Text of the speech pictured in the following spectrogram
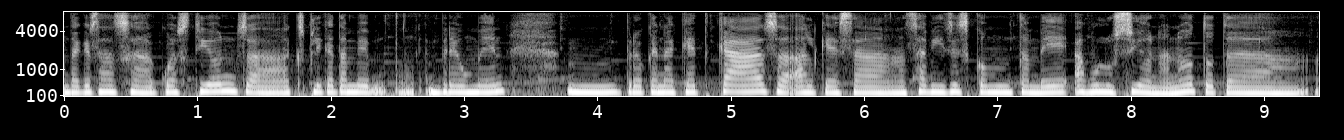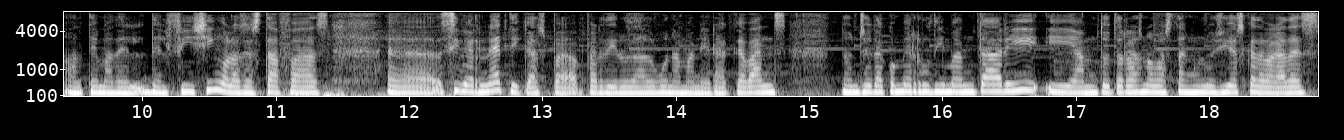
d'aquestes eh, qüestions, eh, explica també breument, mm, però que en aquest cas el que s'ha vist és com també evoluciona no? tot eh, el tema del, del phishing o les estafes eh, cibernètiques, per, per dir-ho d'alguna manera, que abans doncs, era com més rudimentari i amb totes les noves tecnologies cada vegada és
